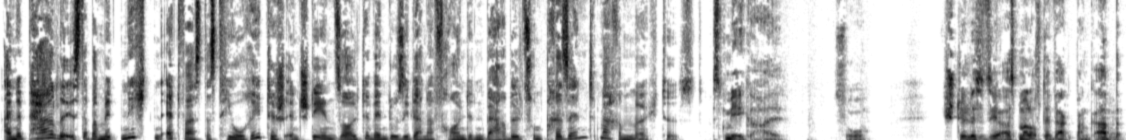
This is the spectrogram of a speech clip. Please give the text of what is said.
Eine Perle ist aber mitnichten etwas, das theoretisch entstehen sollte, wenn du sie deiner Freundin Bärbel zum Präsent machen möchtest. Ist mir egal. So, ich stelle das jetzt hier erstmal auf der Werkbank ab.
